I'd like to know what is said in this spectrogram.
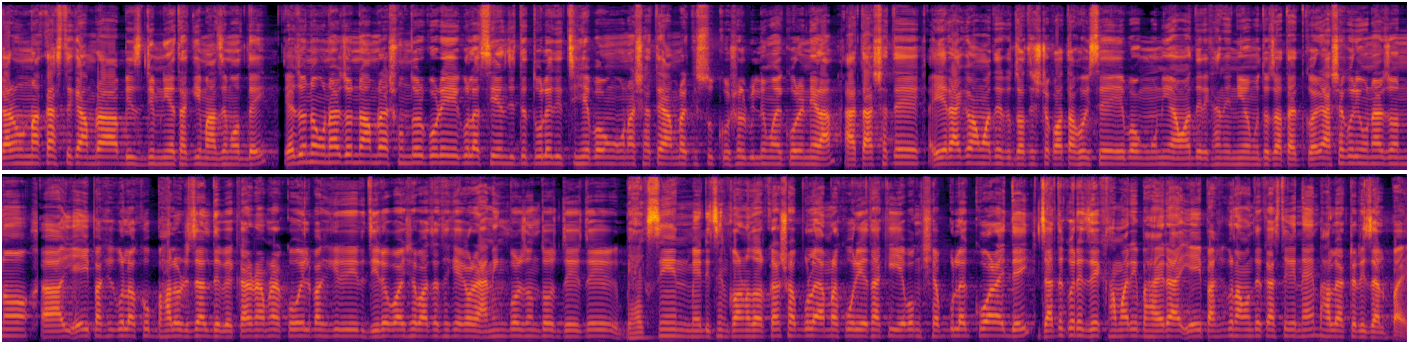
কারণ ওনার কাছ থেকে আমরা বীজ, ডিম নিয়ে থাকি মাঝে মধ্যেই। এজন্য ওনার জন্য আমরা সুন্দর করে এগুলা সিএনজিতে তুলে দিচ্ছি এবং ওনার সাথে আমরা কিছু কৌশল বিনিময় করে নিলাম। আর তার সাথে এর আগেও আমাদের যথেষ্ট কথা হয়েছে এবং উনি আমাদের এখানে নিয়মিত যাতায়াত করে। আশা করি ওনার জন্য এই পাখিগুলো খুব ভালো রেজাল্ট দেবে। কারণ আমরা কোয়েল পাখির জিরো বয়সের বাচ্চা থেকে একেবারে রানিং পর্যন্ত যে যে ভ্যাকসিন মেডিসিন করানো দরকার, সবগুলো আমরা করিয়ে থাকি এবং সবগুলো করাই দেই যাতে করে যে খামারি ভাইরা এই পাখিগুলো আমাদের কাছ থেকে নেয়, ভালো একটা রেজাল্ট পায়।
